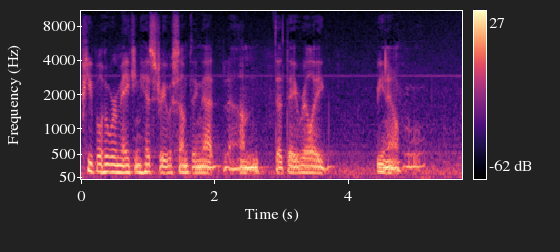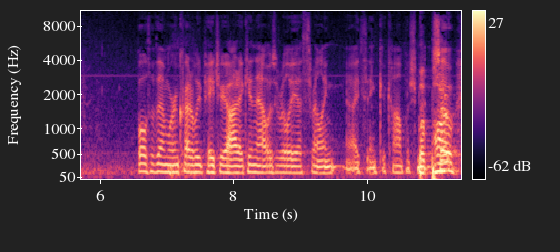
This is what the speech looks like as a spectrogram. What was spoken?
people who were making history was something that um, that they really, you know, both of them were incredibly patriotic, and that was really a thrilling, I think, accomplishment. But part, so,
